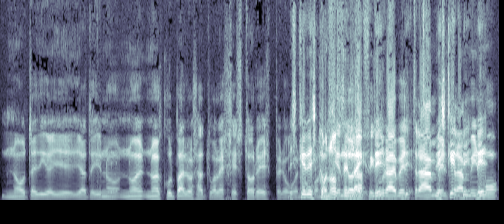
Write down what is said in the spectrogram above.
No te digo, ya te digo, no, no, es- no es culpa de los actuales gestores, pero Es bueno, que desconocen la- la, figura de- de, Beltrán, de- es que Beltrán de- de- mismo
